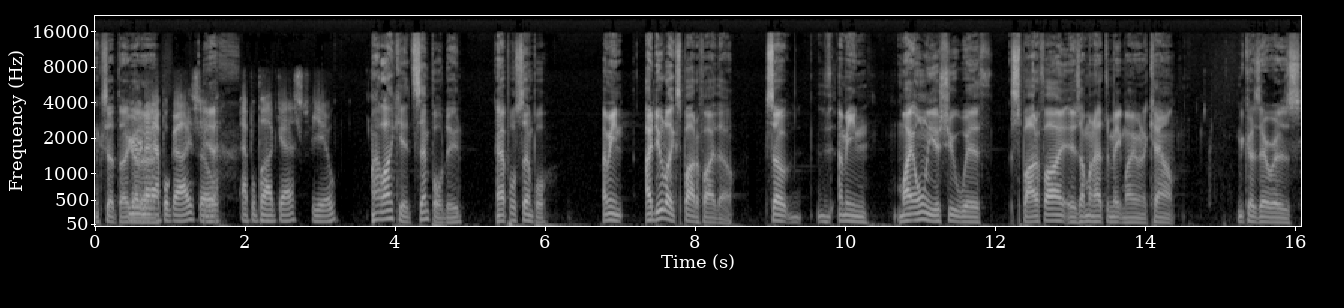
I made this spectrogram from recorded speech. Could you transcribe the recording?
Except I You're got an a, Apple guy, so yeah. Apple Podcasts for you. I like it. It's simple, dude. Apple simple. I mean, I do like Spotify though. So, I mean, my only issue with Spotify is I'm gonna have to make my own account because there was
